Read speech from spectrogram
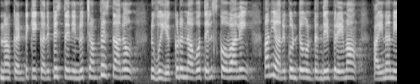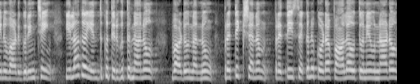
నా కంటికి కనిపిస్తే నిన్ను చంపేస్తాను. నువ్వు ఎక్కడున్నావో తెలుసుకోవాలి అని అనుకుంటూ ఉంటుంది ప్రేమ. అయినా నేను వాడి గురించి ఇలాగ ఎందుకు తిరుగుతున్నాను? వాడు నన్ను ప్రతి క్షణం ప్రతి సెకను కూడా ఫాలో అవుతూనే ఉన్నాడు.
